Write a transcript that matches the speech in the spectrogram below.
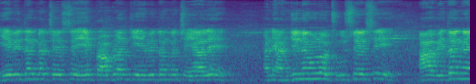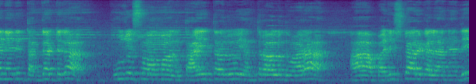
ఏ విధంగా చేస్తే ఏ ప్రాబ్లంకి ఏ విధంగా చేయాలి అని అంజనీయంలో చూసేసి ఆ విధంగా అనేది తగ్గట్టుగా పూజ స్వామాలు తాయితాలు యంత్రాల ద్వారా ఆ పరిష్కారకలు అనేది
